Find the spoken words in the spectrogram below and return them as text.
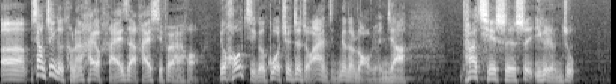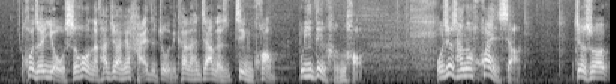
呃，像这个可能还有孩子、啊、孩媳妇儿还好，有好几个过去这种案子里面的老人家，他其实是一个人住，或者有时候呢，他就要跟孩子住。你看到他家的境况不一定很好，我就常常幻想，就是说，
